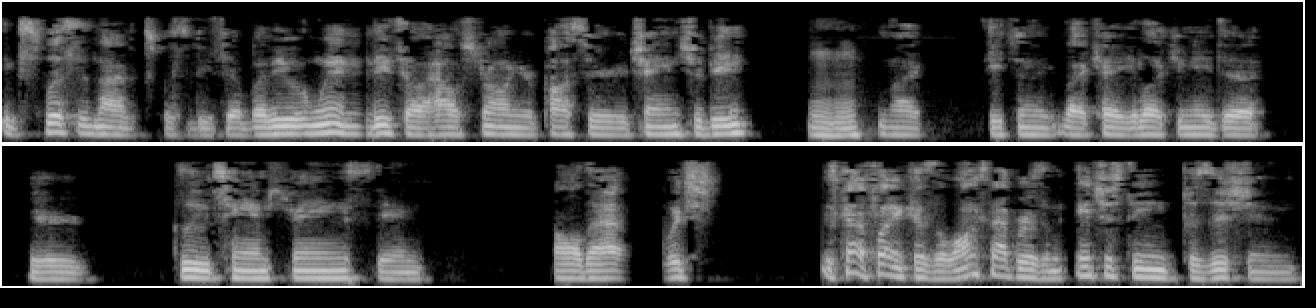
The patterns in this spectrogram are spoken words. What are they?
explicit, not explicit detail, but he went in detail how strong your posterior chain should be. Hmm Like teaching, like, hey, look, you need to, your glutes, hamstrings, and all that, which is kind of funny because the long snapper is an interesting position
